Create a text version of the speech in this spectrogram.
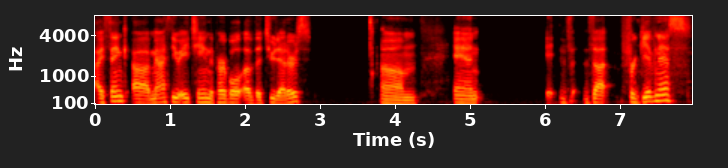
I think uh, Matthew 18, the parable of the two debtors, um, and it, the forgiveness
